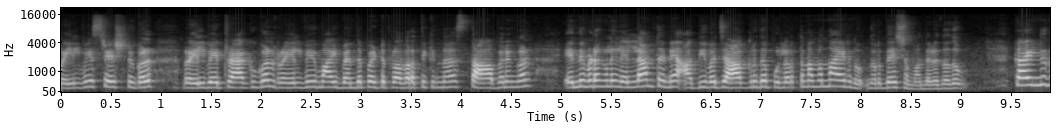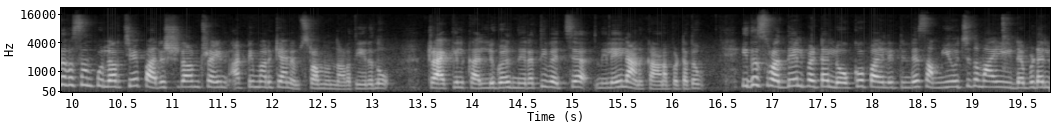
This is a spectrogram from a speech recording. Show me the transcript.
റെയിൽവേ സ്റ്റേഷനുകൾ റെയിൽവേ ട്രാക്കുകൾ റെയിൽവേയുമായി ബന്ധപ്പെട്ട് പ്രവർത്തിക്കുന്ന സ്ഥാപനങ്ങൾ എന്നിവിടങ്ങളിലെല്ലാം തന്നെ അതീവ ജാഗ്രത പുലർത്തണമെന്നായിരുന്നു നിർദ്ദേശം വന്നിരുന്നതും. കഴിഞ്ഞ ദിവസം പുലർച്ചെ പരശുറാം ട്രെയിൻ അട്ടിമറിക്കാനും ശ്രമം നടത്തിയിരുന്നു. ട്രാക്കിൽ കല്ലുകൾ നിരത്തിവെച്ച നിലയിലാണ് കാണപ്പെട്ടതും. ഇത് ശ്രദ്ധയിൽപ്പെട്ട ലോക്കോ പൈലറ്റിന്റെ സംയോജിതമായ ഇടപെടൽ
